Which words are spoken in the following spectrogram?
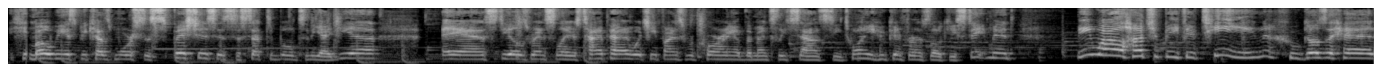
he, Mobius becomes more suspicious, is susceptible to the idea, and steals Renslayer's time pad, which he finds recording of the mentally sound C20, who confirms Loki's statement. Meanwhile, Hunter B15, who goes ahead,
